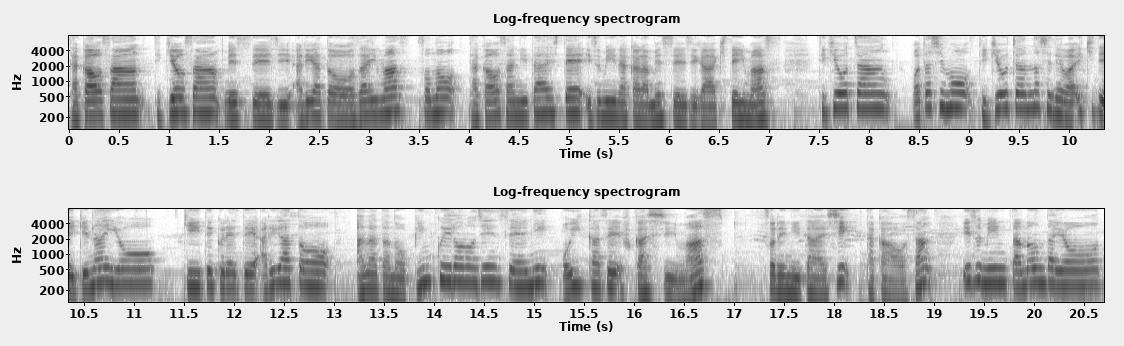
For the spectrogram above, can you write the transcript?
高尾さんティキオさんメッセージありがとうございます。その高尾さんに対してイズミーナからメッセージが来ています。ティキオちゃん。私もティキオちゃんなしでは生きていけないよ。聞いてくれてありがとう。あなたのピンク色の人生に追い風吹かします。それに対し高尾さんイズミン頼んだよ。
